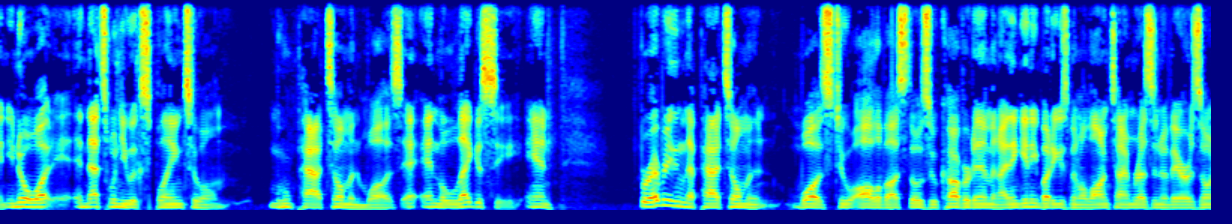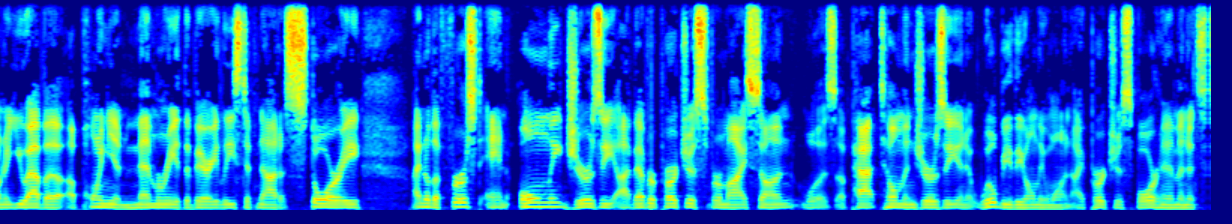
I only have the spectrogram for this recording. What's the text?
And you know what? And that's when you explain to them who Pat Tillman was and the legacy. And for everything that Pat Tillman was to all of us, those who covered him, and I think anybody who's been a longtime resident of Arizona, you have a, a poignant memory at the very least, if not a story. I know the first and only jersey I've ever purchased for my son was a Pat Tillman jersey, and it will be the only one I purchase for him. And it's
